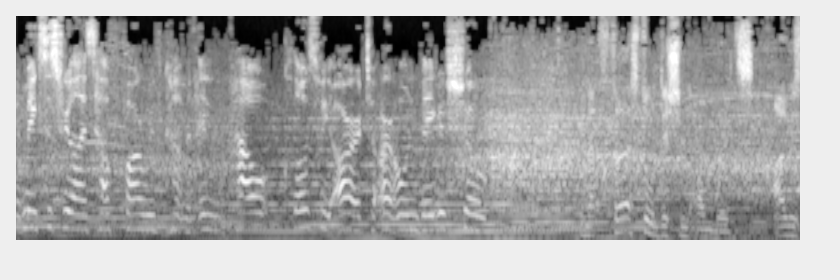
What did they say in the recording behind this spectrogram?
it makes us realize how far we've come and, and how close we are to our own Vegas show. From that first audition onwards, I was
